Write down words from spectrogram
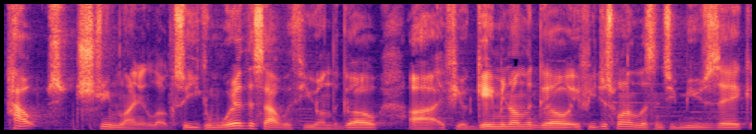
how streamlined it looks. So you can wear this out with you on the go. Uh, if you're gaming on the go, if you just want to listen to music,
